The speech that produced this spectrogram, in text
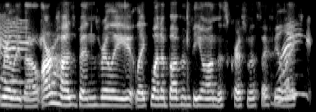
Really though, our husbands really like went above and beyond this Christmas. I feel like.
